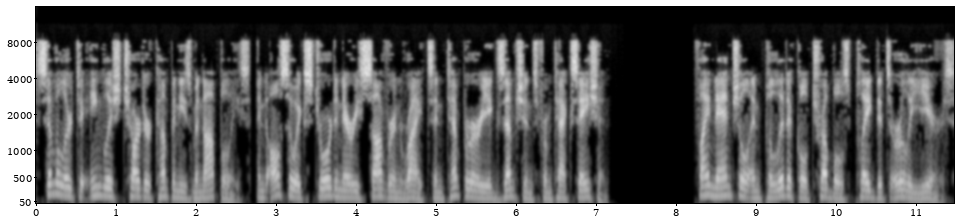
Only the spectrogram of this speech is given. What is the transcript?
similar to English charter companies' monopolies, and also extraordinary sovereign rights and temporary exemptions from taxation. Financial and political troubles plagued its early years.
